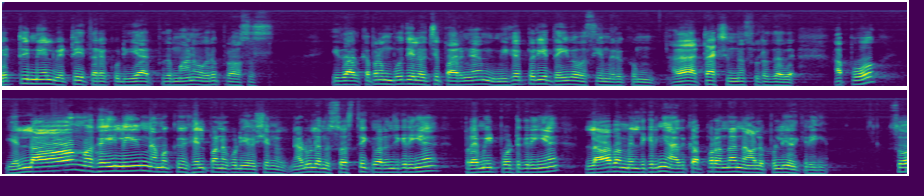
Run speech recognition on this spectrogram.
வெற்றி மேல் வெற்றியை தரக்கூடிய அற்புதமான ஒரு ப்ராசஸ் இது அதுக்கப்புறம் பூஜையில் வச்சு பாருங்கள் மிகப்பெரிய தெய்வ வசியம் இருக்கும். அதாவது அட்ராக்ஷன் தான் சொல்கிறது அது. அப்போது எல்லா வகையிலையும் நமக்கு ஹெல்ப் பண்ணக்கூடிய விஷயங்கள். நடுவில் அந்த ஸ்வஸ்திக்கு வரைஞ்சிக்கிறீங்க பிரமிட் போட்டுக்கிறீங்க லாபம் எழுதிக்கிறீங்க அதுக்கப்புறம் தான் நாலு புள்ளி வைக்கிறீங்க. ஸோ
